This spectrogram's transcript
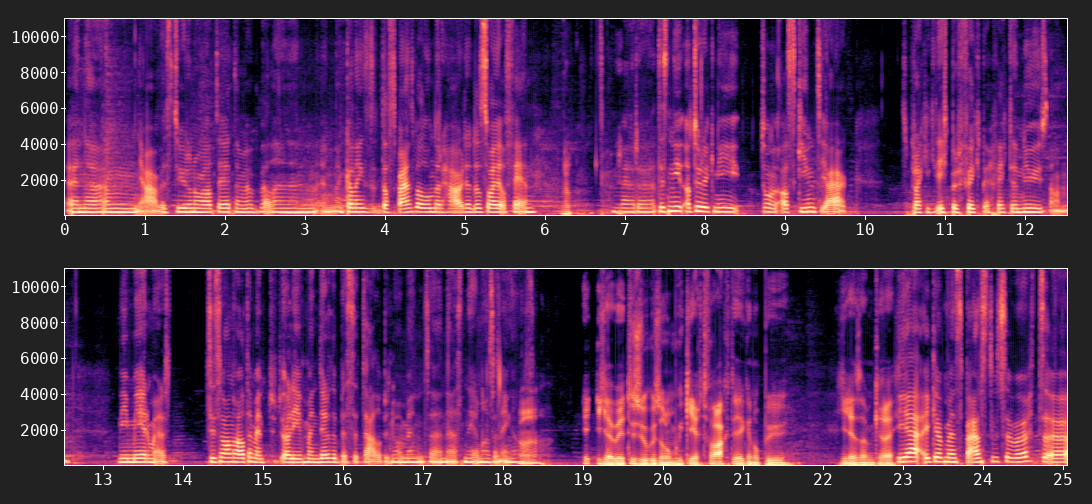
En ehm, ja, we sturen nog altijd en we bellen. En, en dan kan ik dat Spaans wel onderhouden. Dat is wel heel fijn. Ja. Maar eh, het is niet, natuurlijk niet... Toen, als kind, ja, sprak ik echt perfect, perfect. En nu is dan niet meer. Maar het is wel nog altijd mijn, allee, mijn derde beste taal op dit moment, eh, naast Nederlands en Engels. Ah. Jij weet dus hoe je zo'n omgekeerd vraagteken op je gsm krijgt. Ja, ik heb mijn Spaans toetsenwoord, eh,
